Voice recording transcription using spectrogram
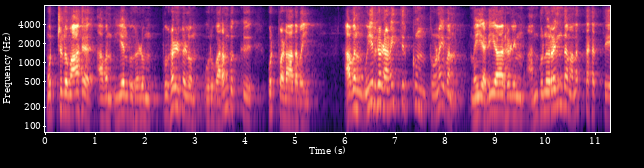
முற்றிலுமாக அவன் இயல்புகளும் புகழ்களும் ஒரு வரம்புக்கு உட்படாதவை. அவன் உயிர்கள் அனைத்திற்கும் துணைவன். மெய் அடியார்களின் அன்பு நிறைந்த மனத்தகத்தே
